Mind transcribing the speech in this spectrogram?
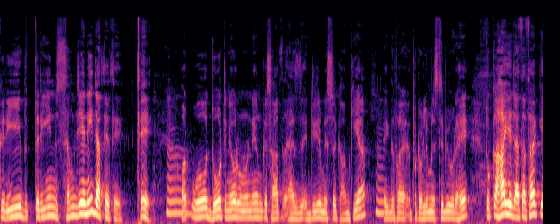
करीब तरीन समझे नहीं जाते थे। थे। और वो दो टेन्योर उन्होंने उनके साथ एज इंटीरियर मिनिस्टर काम किया। एक दफ़ा पेट्रोलियम मिनिस्टर भी वो रहे। तो कहा यह जाता था कि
